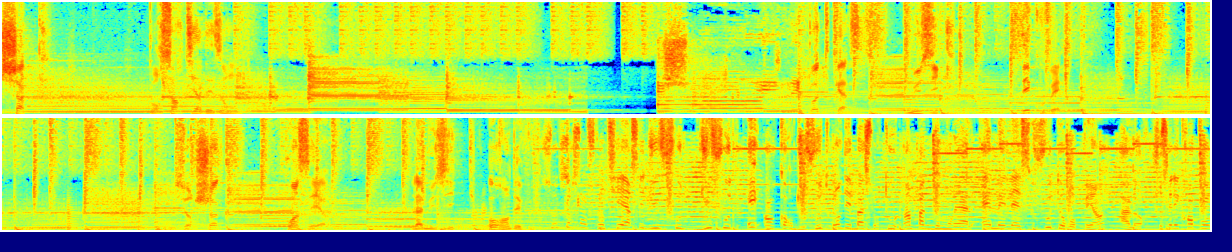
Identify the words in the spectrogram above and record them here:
Choc pour sortir des ondes. Podcast, musique, découverte. Sur choc.ca. La musique au rendez-vous. Soccer sans frontières, c'est du foot, du foot et encore du foot. On débat surtout Impact de Montréal, MLS, foot européen. Alors, je sais les crampons.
